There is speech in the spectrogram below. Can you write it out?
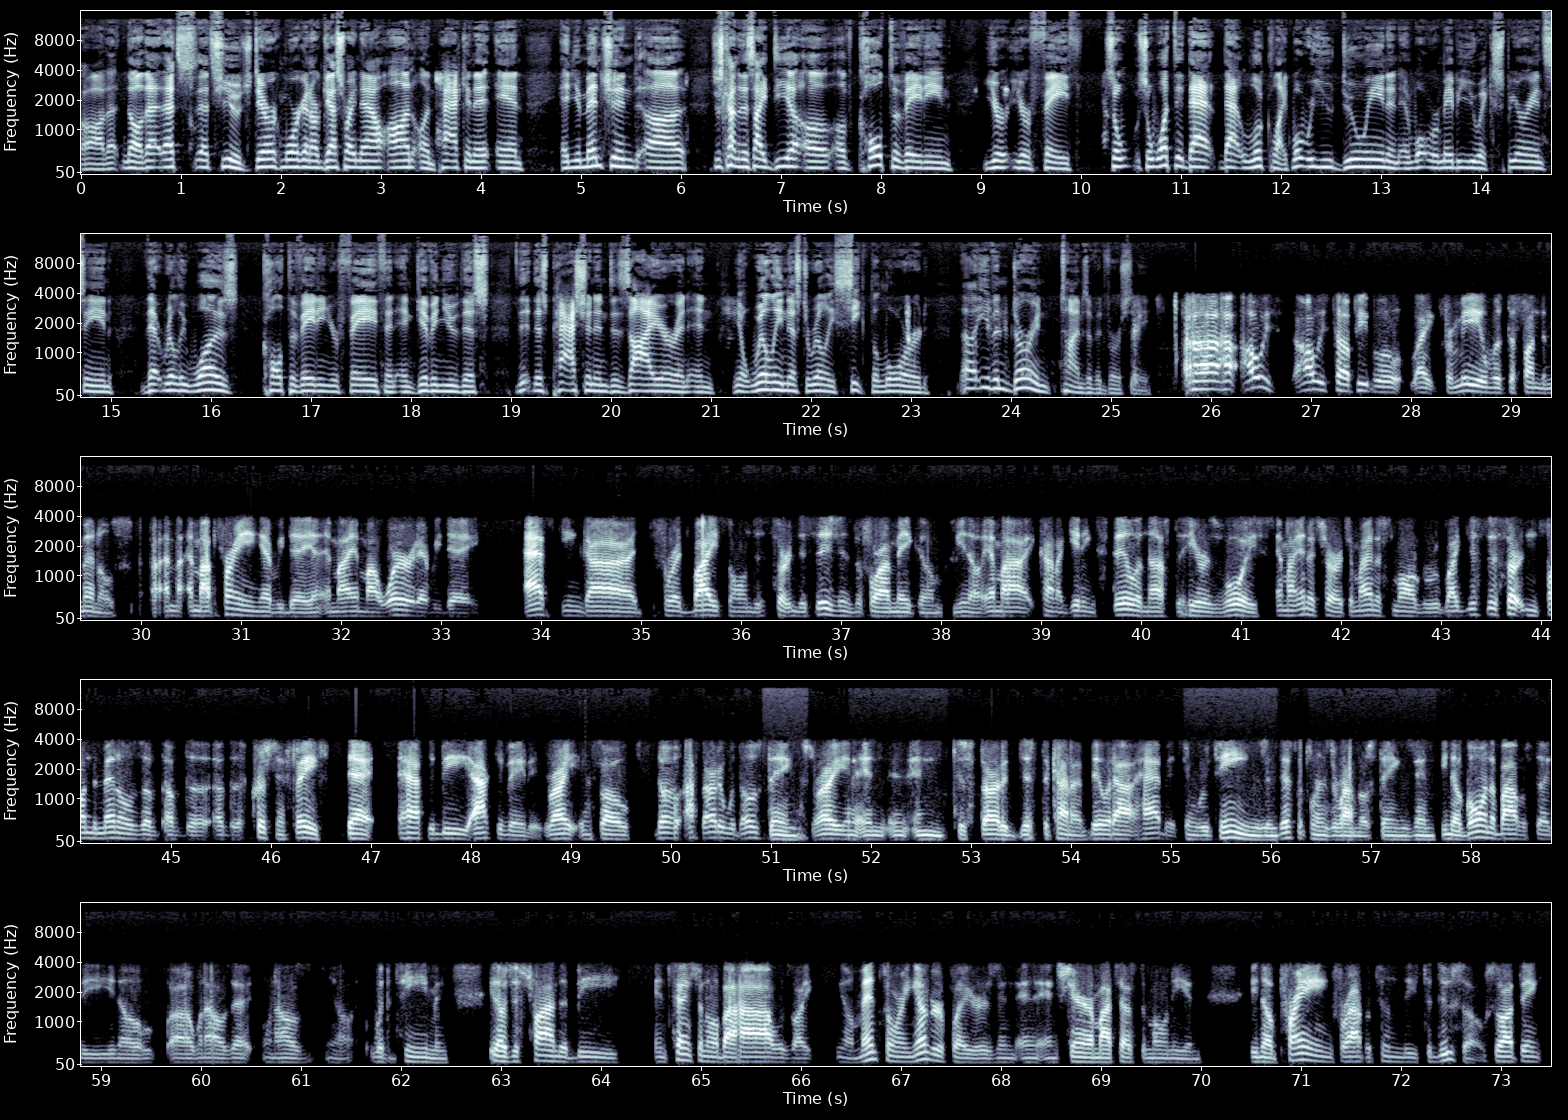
Oh, that no, that that's that's huge. Derrick Morgan, our guest right now on unpacking it, and and you mentioned uh, just kind of this idea of of cultivating your your faith. So so what did that that look like? What were you doing, and and what were maybe you experiencing that really was cultivating your faith and, and giving you this this passion and desire and, and you know willingness to really seek the Lord uh, even during times of adversity? Uh, I always I always tell people like for me it was the fundamentals. Am, am I praying every day? Am I in my word every day? Asking God for advice on the certain decisions before I make them. You know, am I kind of getting still enough to hear His voice? Am I in a church? Am I in a small group? Like just the certain fundamentals of of the of the Christian faith that have to be activated, right? And so though I started with those things, right? And and and, and just started just to kind of build out habits and routines and disciplines around those things. And you know, going to Bible study, you know, uh, when I was at when I was you know with the team, and you know, just trying to be intentional about how I was like you know mentoring younger players and and, and sharing my testimony and you know praying for opportunities to do so. So I think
